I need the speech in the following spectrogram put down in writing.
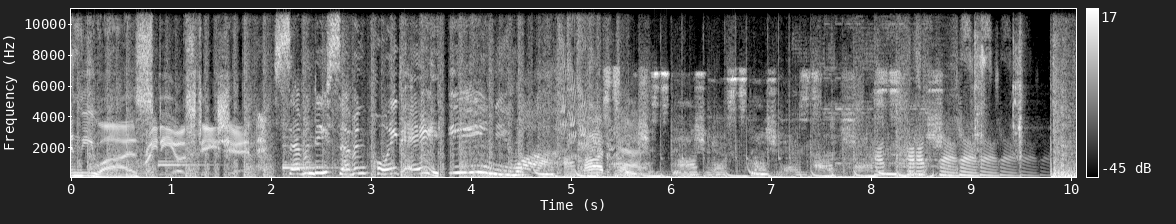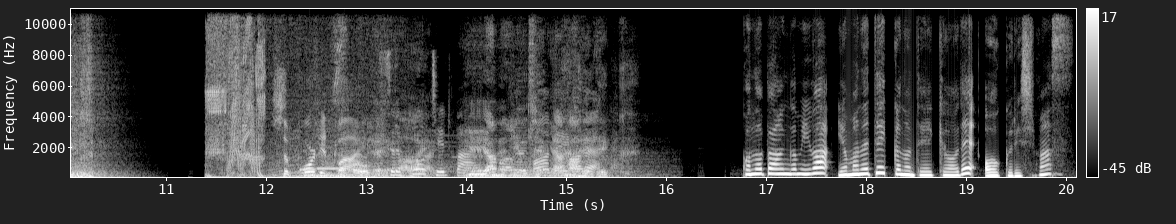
Niwa's radio station. 77.8 Iniwa. Supported by Supported by この番組は山根テックの提供でお送りします。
